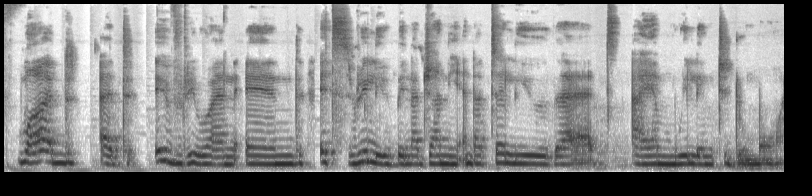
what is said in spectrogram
mad at everyone and it's really been a journey. And i tell you that i am willing to do more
